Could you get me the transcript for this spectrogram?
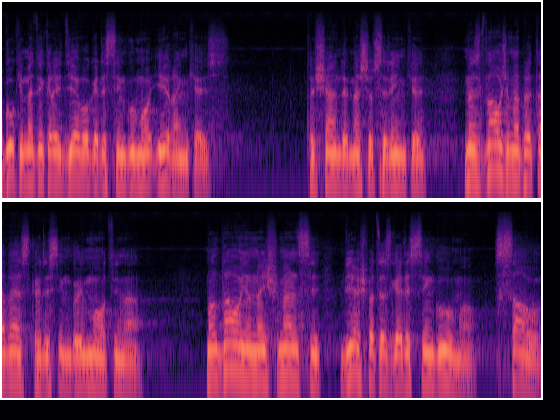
būkime tikrai Dievo gailestingumo įrankiais. Tai šiandien mes čia susirinkę, mes glaužiame prie tavęs, gailestingoji motina. Maldaujame išmelsi viešpatės gailestingumo savo,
